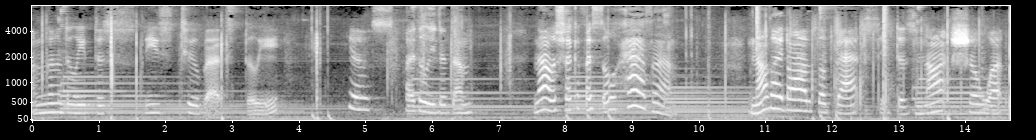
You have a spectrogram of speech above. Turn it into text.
I'm gonna delete this, these two bats. Delete. Yes, I deleted them. Now let's check if I still have them. Now that I don't have the bats, it does not show up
